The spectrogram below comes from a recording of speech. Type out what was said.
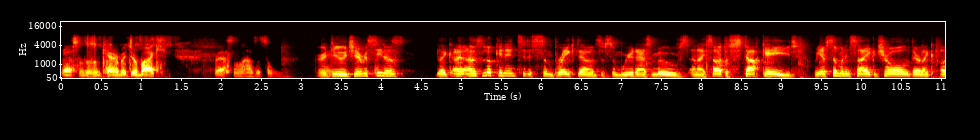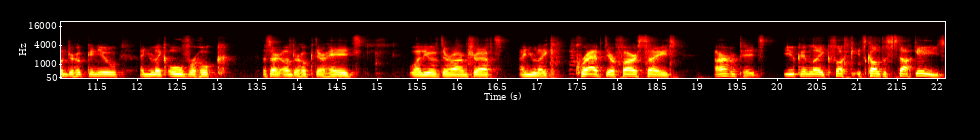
Wrestling doesn't care about your back. Wrestling has its own. Or dude, you ever see those? Like I, I was looking into this, some breakdowns of some weird ass moves, and I saw the stockade. We have someone in side control, they're like underhooking you, and you like overhook, uh, sorry, underhook their heads while you have their arm trapped, and you like grab their far side armpit. You can like fuck. It's called the stockade.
